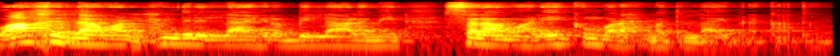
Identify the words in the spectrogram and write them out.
வாஹிர்தாவான் அஹமதுல்லாஹி ரபில் ஆலமீன். அஸ்ஸலாமு அலைக்கும் வரஹ்மத்துல்லாஹி வரகாத்துஹு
